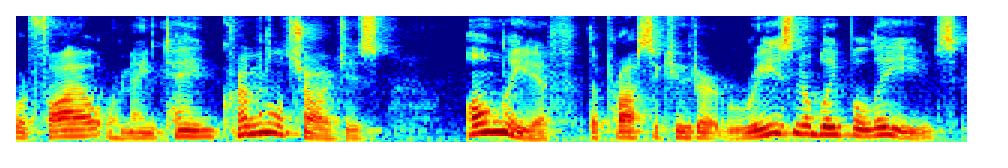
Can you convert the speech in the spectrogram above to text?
or file or maintain criminal charges only if the prosecutor reasonably believes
